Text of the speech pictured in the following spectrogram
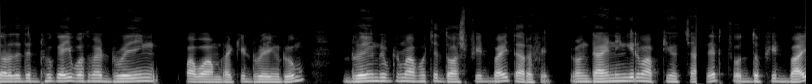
দরজাতে ঢুকেই প্রথমে ড্রয়িং পাবো আমরা একটি ড্রয়িং রুম। ড্রয়িং রুমটির মাপ হচ্ছে ১০ ফিট বাই ১৩ ফিট এবং ডাইনিংয়ের মাপটি হচ্ছে আমাদের ১৪ ফিট বাই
